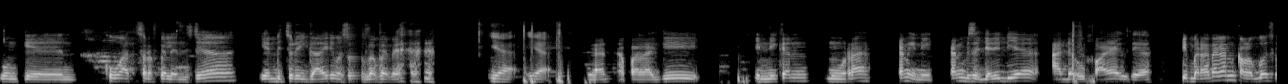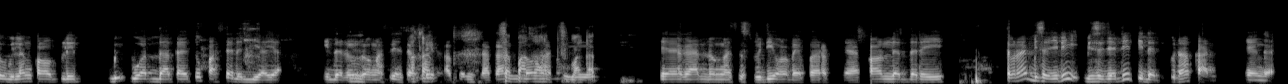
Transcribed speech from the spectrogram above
mungkin kuat surveillance-nya ya dicurigai maksud lo Pepe ya. Ya kan apalagi ini kan murah kan ini kan bisa jadi dia ada upaya gitu ya. Ibaratnya kan kalau gue suka bilang kalau beli buat data itu pasti ada biaya. Either Hmm, lo ngasih insentif atau misalkan lo sepakat ngasih sepakat. ya kan lo ngasih studi or whatever ya. Kalau lihat dari sebenarnya bisa jadi bisa jadi tidak digunakan ya enggak?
